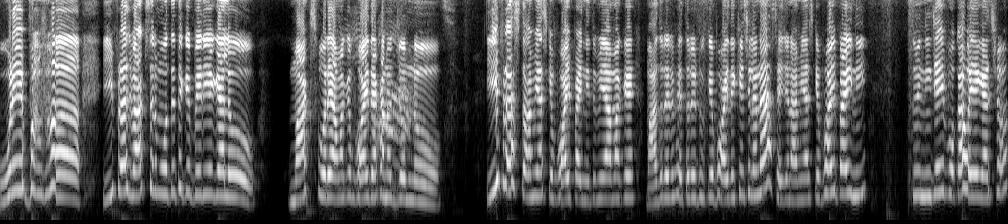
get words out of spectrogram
ওরে বাবা! ইফরাজ বাক্সের মধ্যে থেকে বেরিয়ে গেল। মাস্ক পরে আমাকে ভয় দেখানোর জন্য। ইফরাজ তো আমি আজকে ভয় পাইনি। তুমি আমাকে মাদুরের ভেতরে ঢুকে ভয় দেখিয়েছিলে না? সেই জন্য আমি আজকে ভয় পাইনি। তুমি নিজেই বোকা হয়ে গেছো।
